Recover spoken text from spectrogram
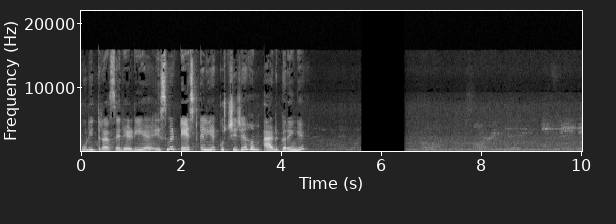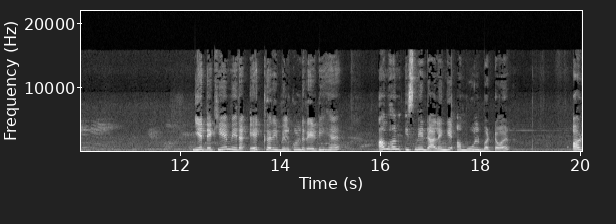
पूरी तरह से रेडी है। इसमें टेस्ट के लिए कुछ चीज़ें हम ऐड करेंगे। ये देखिए, मेरा एक करी बिल्कुल रेडी है। अब हम इसमें डालेंगे अमूल बटर और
